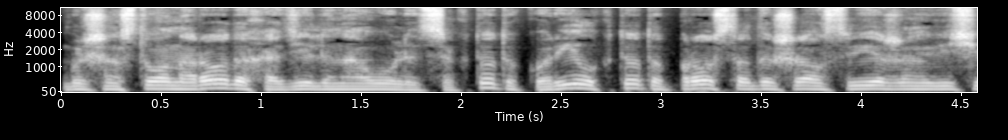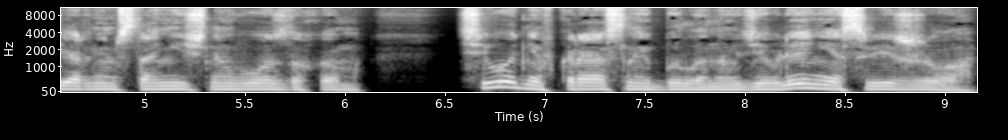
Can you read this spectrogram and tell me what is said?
Большинство народа ходили на улице. Кто-то курил, кто-то просто дышал свежим вечерним станичным воздухом — Сегодня в Красной было на удивление свежо.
